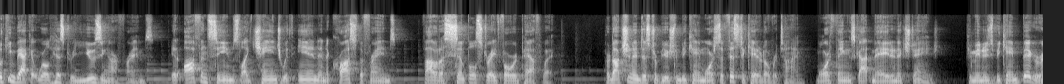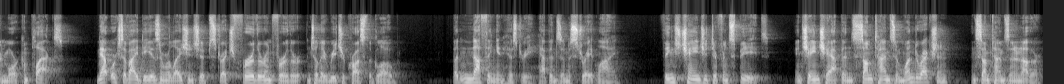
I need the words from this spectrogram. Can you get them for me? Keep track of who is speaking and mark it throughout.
Speaker 1: Looking back at world history using our frames, it often seems like change within and across the frames followed a simple, straightforward pathway. Production and distribution became more sophisticated over time. More things got made and exchanged. Communities became bigger and more complex. Networks of ideas and relationships stretch further and further until they reach across the globe. But nothing in history happens in a straight line. Things change at different speeds, and change happens sometimes in one direction and sometimes in another.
